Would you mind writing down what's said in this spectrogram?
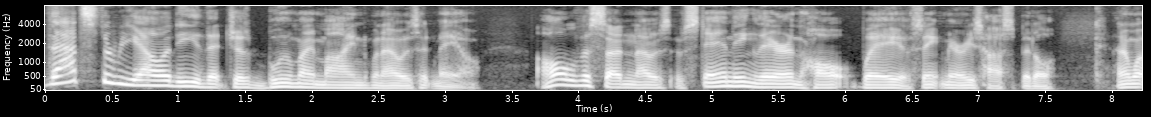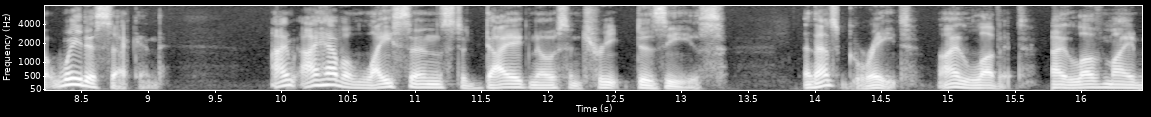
that's the reality that just blew my mind when I was at Mayo. All of a sudden, I was standing there in the hallway of St. Mary's Hospital, and I went, wait a second. I'm, i have a license to diagnose and treat disease. And that's great. I love it. I love my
